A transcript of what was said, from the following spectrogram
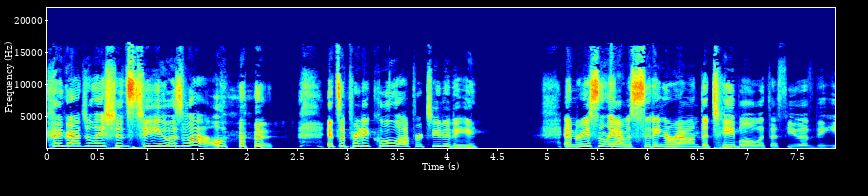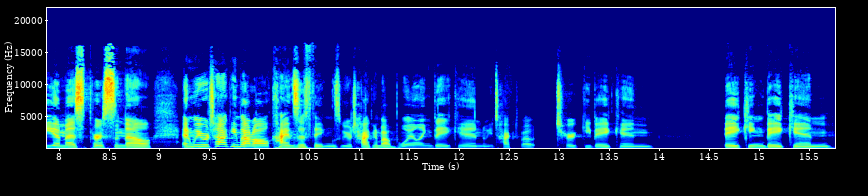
Congratulations to you as well. it's a pretty cool opportunity. And recently, I was sitting around the table with a few of the EMS personnel, and we were talking about all kinds of things. We were talking about boiling bacon, we talked about turkey bacon, baking bacon,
